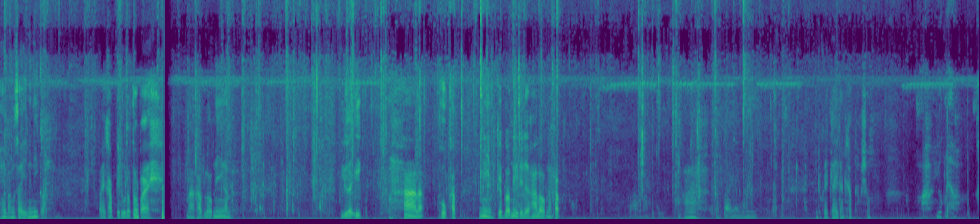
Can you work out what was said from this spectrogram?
ให้บังใส่ในนี้ก่อน ไปครับไปดูรอบต่อไป มาครับรอบนี้กัน เหลืออีกห้าละหกครับ นี่เก็บรอบนี้จะเหลือห้ารอบนะครับอ่า ใต้ยังมีมาดูใกล้ๆกันครับท่านผู้ชมอะยกแล้วเข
